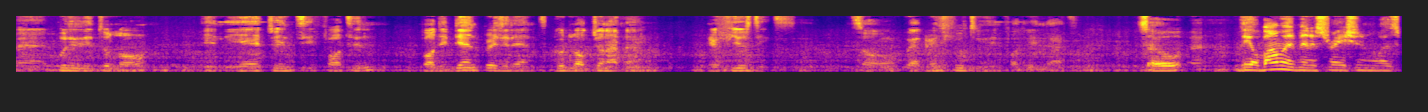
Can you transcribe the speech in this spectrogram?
uh, put it into law in the year 2014, but the then president, Goodluck Jonathan, refused it. So we are grateful to him for doing that. So, uh, the Obama administration was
